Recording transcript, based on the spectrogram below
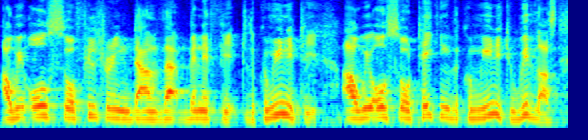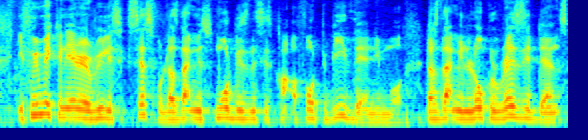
are we also filtering down that benefit to the community? Are we also taking the community with us? If we make an area really successful, does that mean small businesses can't afford to be there anymore? Does that mean local residents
